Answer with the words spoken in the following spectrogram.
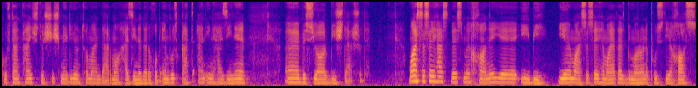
گفتن 5 تا 6 میلیون تومن در ماه هزینه داره. خب امروز قطعا این هزینه بسیار بیشتر شده. مؤسسه هست به اسم خانه ای بی. یه مؤسسه حمایت از بیماران پوستی خاص.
